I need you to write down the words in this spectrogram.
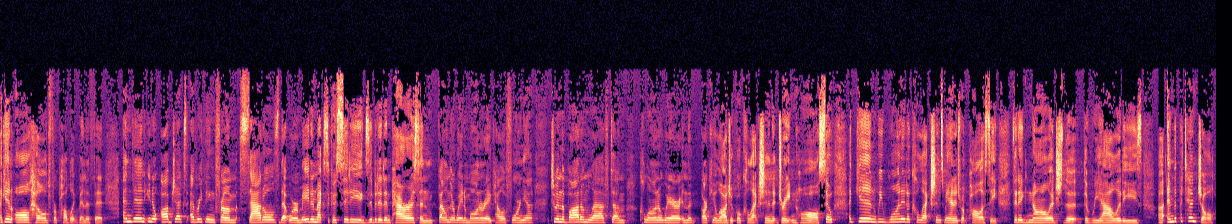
again, all held for public benefit. And then, you know, objects, everything from saddles that were made in Mexico City, exhibited in Paris, and found their way to Monterey, California, to in the bottom left, um, Colono ware in the archaeological collection at Drayton Hall. So, again, we wanted a collections management policy that acknowledged the, the realities uh, and the potential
